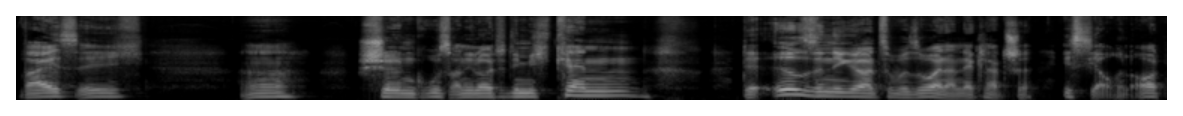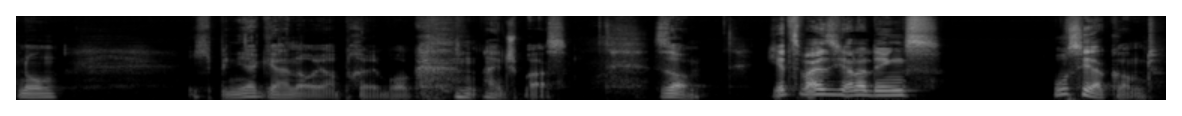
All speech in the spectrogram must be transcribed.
weiß ich. Schönen Gruß an die Leute, die mich kennen. Der Irrsinnige hat sowieso einen an der Klatsche. Ist ja auch in Ordnung. Ich bin ja gerne euer Prellbock. Nein, Spaß. So, Jetzt weiß ich allerdings, wo es herkommt.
